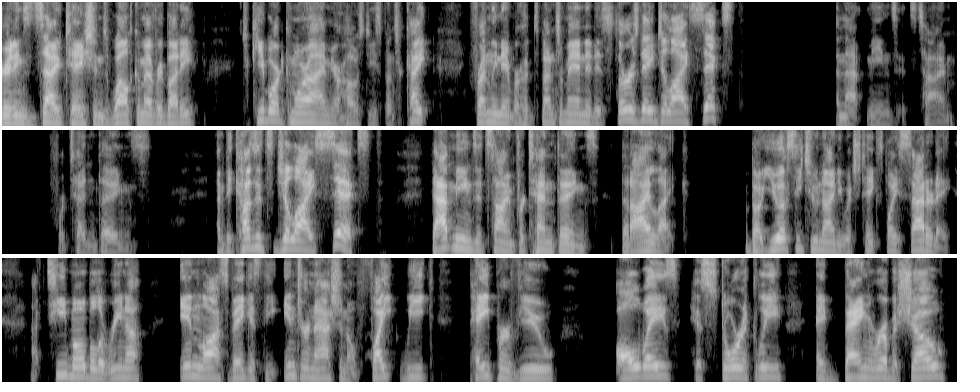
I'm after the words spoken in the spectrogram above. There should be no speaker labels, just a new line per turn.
Greetings and salutations. Welcome, everybody, to Keyboard Kimura. I'm your host, E. Spencer Kyte, friendly neighborhood Spencer man. It is Thursday, July 6th, and that means it's time for 10 things. And because it's July 6th, that means it's time for 10 things that I like about UFC 290, which takes place Saturday at T Mobile Arena in Las Vegas, the International Fight Week pay per view. Always historically a banger of a show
